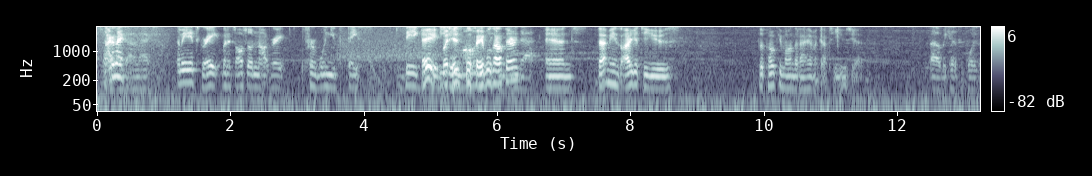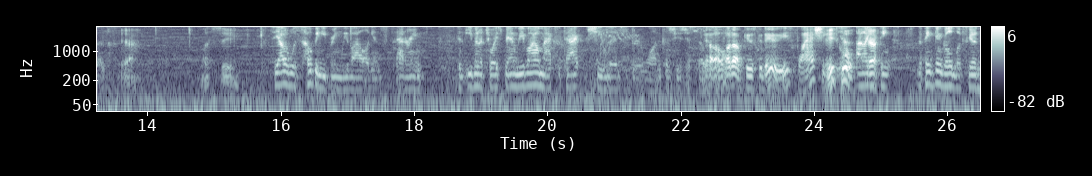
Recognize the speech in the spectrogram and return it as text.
That's why I like Dynamax- Dynamax. I mean, it's great, but it's also not great for when you face big. Hey, but his mons Clefable's out there, that. and that means I get to use the Pokemon that I haven't got to use yet. Uh, because the poison. Yeah. Let's see. See, I was hoping you'd bring Weavile against Hatterene. Because even a choice band Weavile, max attack, she lives through one because she's just so. Yo, what up, Goose? Dude, he's flashy. He's Yeah, cool. I like yeah. the pink. The pink and gold looks good.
